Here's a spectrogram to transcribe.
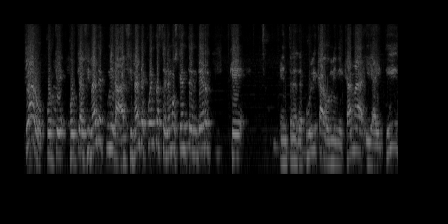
Claro, porque, porque al final de, mira, al final de cuentas tenemos que entender que entre República Dominicana y Haití,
